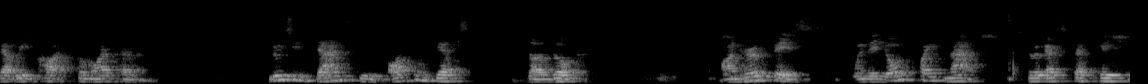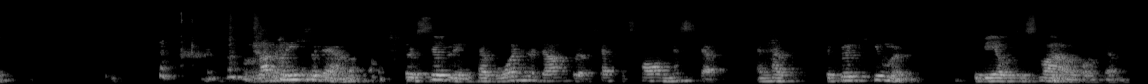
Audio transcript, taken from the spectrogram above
that we caught from our parents. Lucy's dance group often gets the look on her face when they don't quite match her expectations. Luckily for them, her siblings have worn her down to accept the small missteps and have the good humor to be able to smile about them.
